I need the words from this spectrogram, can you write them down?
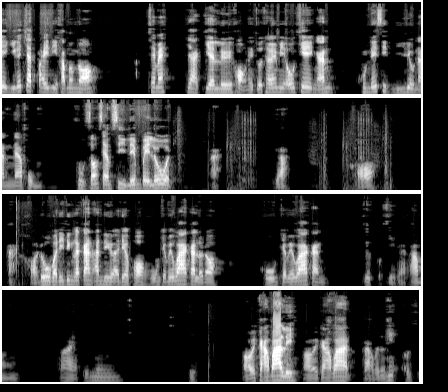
อย่างนี้ก็จัดไปดีครับน้องๆใช่ไหมอยากเกียนเลยของในตัวแทบไม่มีโอเคงั้น คุณได้สิทธิ์นี้เดี๋ยวนั้นนะผมถุงซ่อมแซมสี่เล่มไปโลดอะเดี๋ยวขออะขอดูมาดิดึงละกันอันเดียวอันเดียวพอคงจะไม่ว่ากันหรอเนาะคงจะไม่ว่ากันปึ๊บโอเคเดี๋ยวทำไม่ปึ๊บนึง เอาไว้กลางบ้านเลยเอาไว้กลางบ้านกลางไว้ตรงนี้โอเค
